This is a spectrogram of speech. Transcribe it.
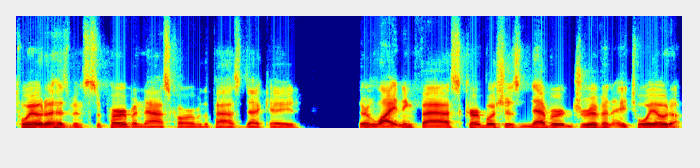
Toyota has been superb in NASCAR over the past decade. They're lightning fast. Kurt Busch has never driven a Toyota.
